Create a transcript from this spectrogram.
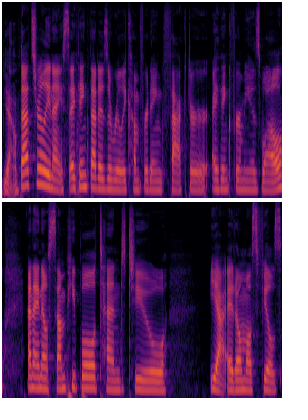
yeah. That's really nice. I think that is a really comforting factor, I think, for me as well. And I know some people tend to, yeah, it almost feels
